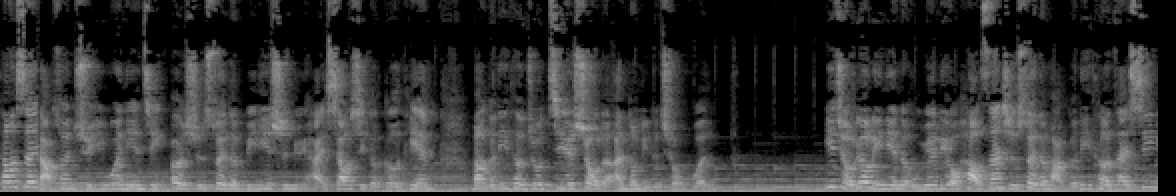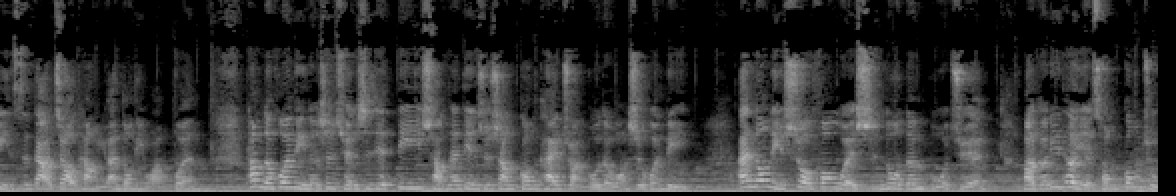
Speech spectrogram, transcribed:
汤森打算娶一位年仅二十岁的比利时女孩消息的隔天，玛格丽特就接受了安东尼的求婚。一九六零年的五月六号，三十岁的玛格丽特在西敏寺大教堂与安东尼完婚。他们的婚礼呢，是全世界第一场在电视上公开转播的王室婚礼。安东尼受封为史诺登伯爵，玛格丽特也从公主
